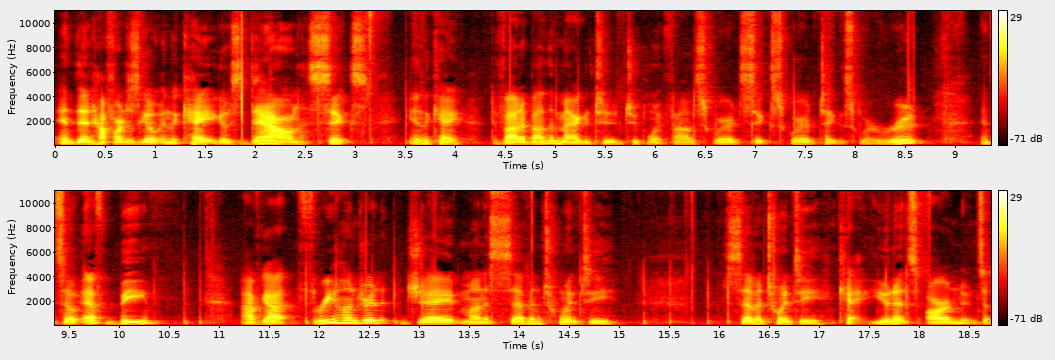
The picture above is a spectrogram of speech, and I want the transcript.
and then how far does it go in the k? It goes down 6 in the k, divided by the magnitude, 2.5 squared, 6 squared, take the square root. And so FB I've got 300J minus 720 720K. Units are Newton. So,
